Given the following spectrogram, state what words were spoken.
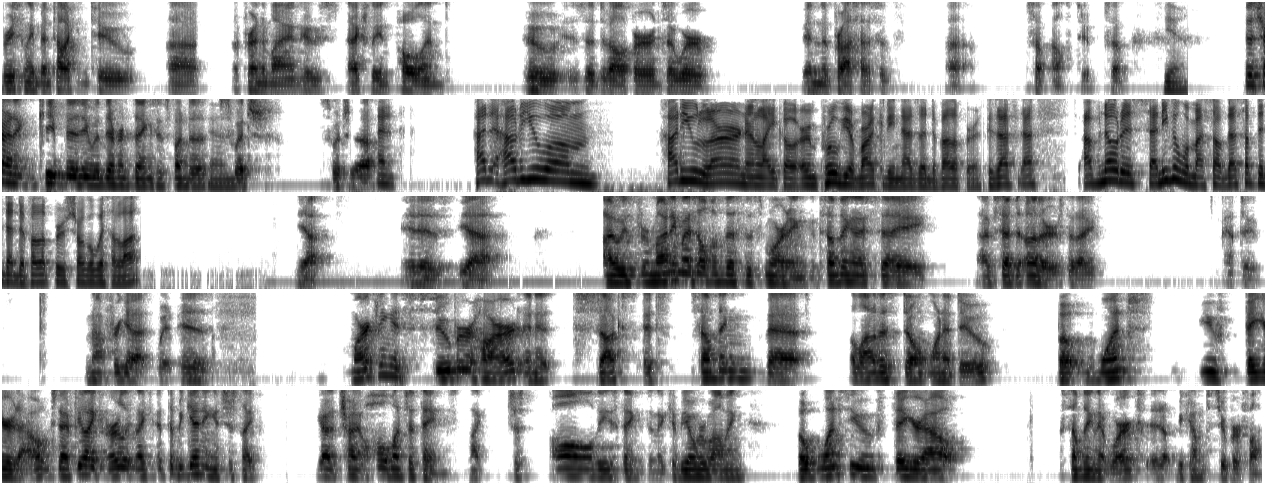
recently been talking to uh, a friend of mine who's actually in Poland, who is a developer, and so we're in the process of uh, something else too. So Yeah. just trying to keep busy with different things. It's fun to Yeah. switch switch it up. And how do, how do you um how do you learn and like or improve your marketing as a developer? Because I've, I've I've noticed, and even with myself, that's something that developers struggle with a lot. Yeah, it is. Yeah. I was reminding myself of this this morning. It's something I say, I've said to others that I have to not forget. Is marketing is super hard and it sucks. It's something that a lot of us don't want to do. But once you figure it out, because I feel like early, like at the beginning, it's just like you got to try a whole bunch of things, like just all these things, and it can be overwhelming. But once you figure out something that works, it becomes super fun.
